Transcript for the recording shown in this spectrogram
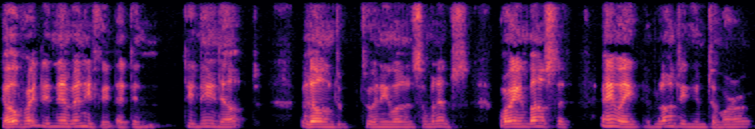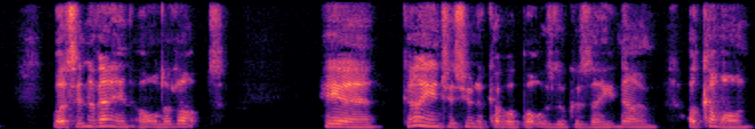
The old brat didn't have anything that didn't, did not belong to, to anyone, someone else. Worrying bastard. Anyway, they're planting him tomorrow. What's in the van? All the lot. Here, can I interest you in a couple of bottles, Lucas? They No. Oh, come on.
